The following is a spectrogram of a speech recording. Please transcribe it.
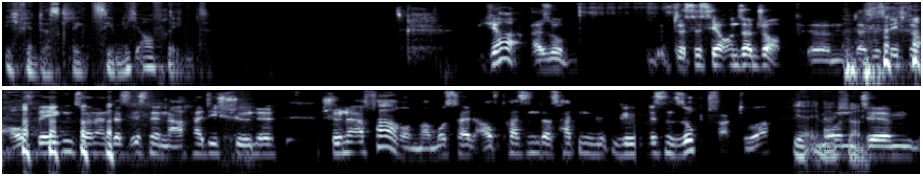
ich finde, das klingt ziemlich aufregend. Ja, also das ist ja unser Job. Ähm, das ist nicht nur aufregend, sondern das ist eine nachhaltig schöne, schöne Erfahrung. Man muss halt aufpassen, das hat einen gewissen Suchtfaktor. Ja, immer Und ähm,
